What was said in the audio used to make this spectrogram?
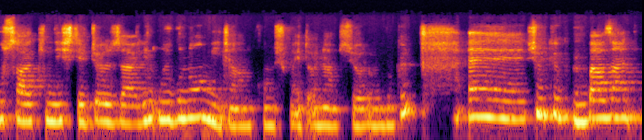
bu sakinleştirici özelliğin uygun olmayacağını konuşmayı da önemsiyorum bugün. Çünkü bazen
